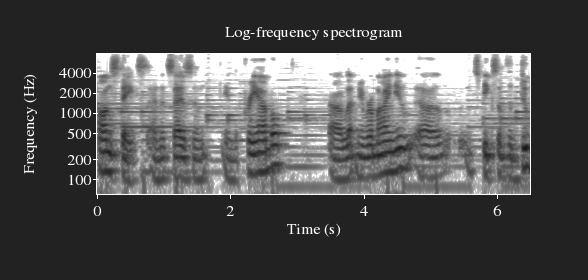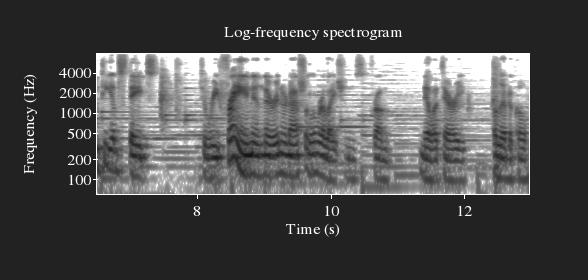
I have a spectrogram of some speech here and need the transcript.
on states. And it says in, in the preamble, uh, let me remind you, uh, it speaks of the duty of states to refrain in their international relations from military, political,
